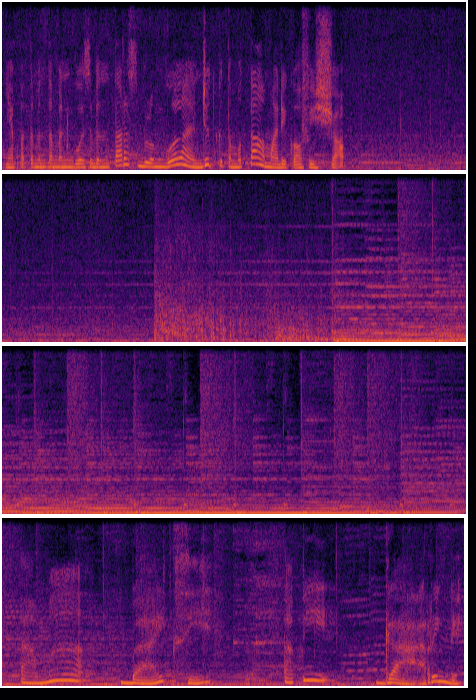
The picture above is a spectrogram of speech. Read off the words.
nyapa teman-teman gue sebentar sebelum gue lanjut ketemu Tama di coffee shop. Baik sih, tapi garing deh,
